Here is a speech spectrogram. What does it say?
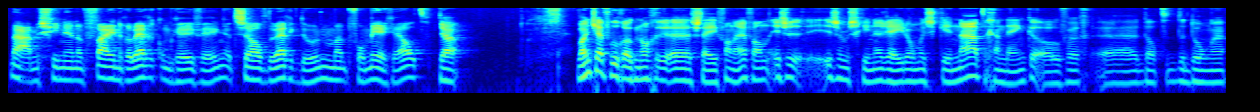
nou, misschien in een fijnere werkomgeving hetzelfde werk doen, maar voor meer geld. Ja. Want jij vroeg ook nog, eh, Stefan, hè, van, is, er, is er misschien een reden om eens een keer na te gaan denken over eh, dat de Dongen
